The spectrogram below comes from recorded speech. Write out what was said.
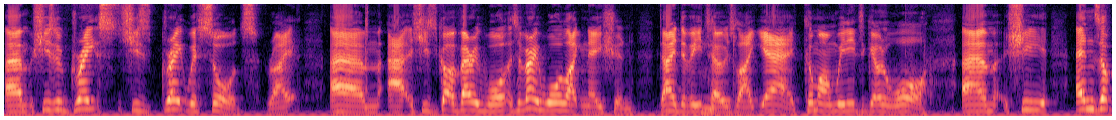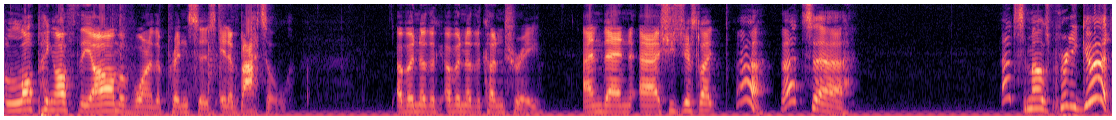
Um, she's a great she's great with swords, right? Um, uh, she's got a very war. It's a very warlike nation. Danny DeVito's like, yeah, come on, we need to go to war. Um, she ends up lopping off the arm of one of the princes in a battle of another of another country, and then uh, she's just like, "Ah, that's uh, that smells pretty good.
